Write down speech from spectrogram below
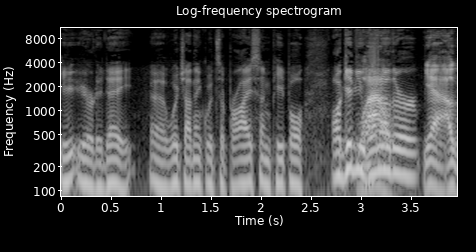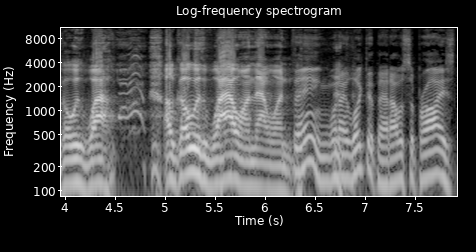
year to date, uh, which I think would surprise some people. I'll give you wow. one other. Yeah, I'll go with wow. I'll go with wow on that one. Thing when I looked at that, I was surprised.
